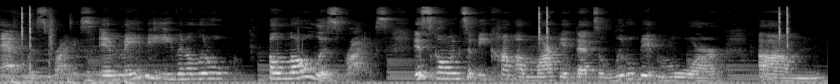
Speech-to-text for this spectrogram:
at list price and maybe even a little below list price. It's going to become a market that's a little bit more, um,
